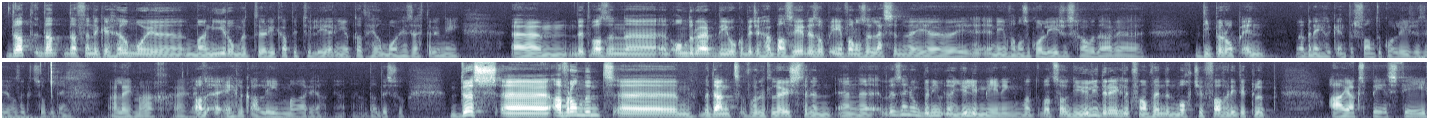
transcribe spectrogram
dat, dat, dat vind ik een heel mooie manier om het te recapituleren. Je hebt dat heel mooi gezegd, René. Ehm, dit was een, eh, een onderwerp die ook een beetje gebaseerd is op een van onze lessen. Wij, eh, wij, in een van onze colleges gaan we daar eh, dieper op in. We hebben eigenlijk interessante colleges, hè, als ik het zo bedenk. Alleen maar, eigenlijk. Al- eigenlijk alleen maar, ja, ja, dat is zo. Dus eh, afrondend, ehm, bedankt voor het luisteren. En eh, we zijn ook benieuwd naar jullie mening. Wat, wat zouden jullie er eigenlijk van vinden mocht je favoriete club Ajax, PSV,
